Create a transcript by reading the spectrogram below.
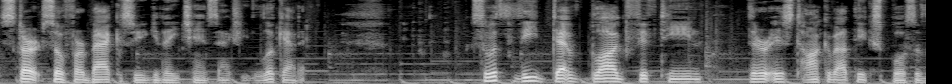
start so far back so you get a chance to actually look at it. So with the devblog 15, there is talk about the explosive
